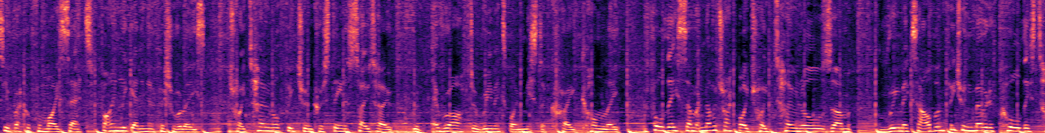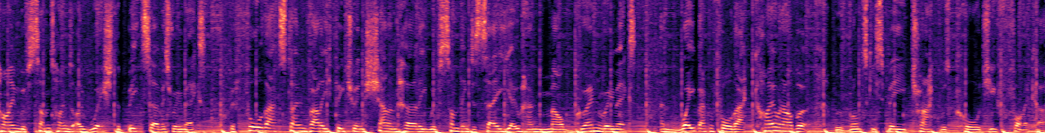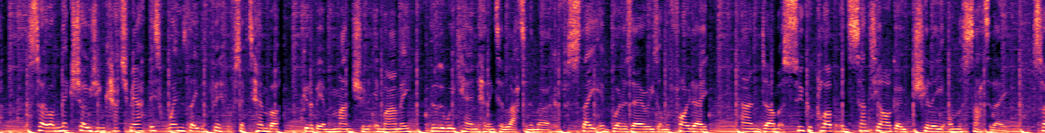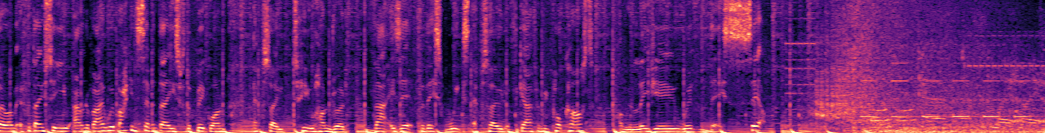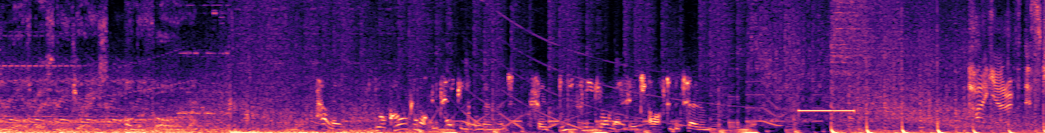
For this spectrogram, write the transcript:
Massive record from my sets, finally getting an official release. Tritonal featuring Christina Soto with Ever After remix by Mr. Craig Connelly. Before this, um, another track by Tritonal's um, remix album featuring Meredith Call this time with Sometimes I Wish, the Beat Service remix. Before that, Stone Valley featuring Shannon Hurley with Something to Say, Johan Malmgren remix. And way back before that, Kyau and Albert with Ronski Speed track was called Euphonica. So um, next shows you can catch me at this Wednesday, the 5th of September, going to be a mansion in Miami. Then the weekend heading to Latin America for stay in Buenos Aires on the Friday and um, Suka Club in Santiago, Chile on the Saturday. So um, if I don't see you out and about, we're back in seven days for the big one, episode 200. That is it for this week's episode of the Emery podcast. I'm going to leave you with this. See ya. at the moment, so please leave your message after the tone. Hi it's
